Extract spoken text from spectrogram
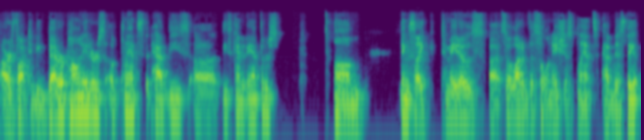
are thought to be better pollinators of plants that have these uh, these kind of anthers. Um, things like tomatoes. Uh, so a lot of the solanaceous plants have this. They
